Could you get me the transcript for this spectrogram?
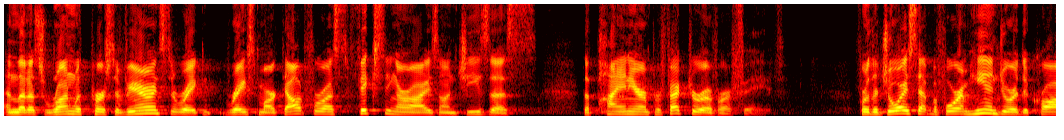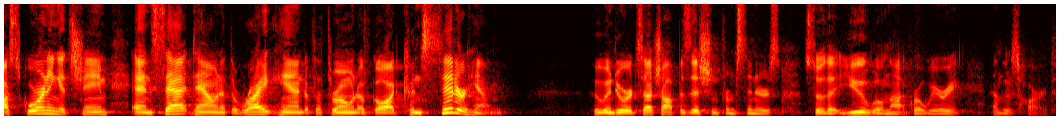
and let us run with perseverance the race marked out for us, fixing our eyes on Jesus, the pioneer and perfecter of our faith. For the joy set before him, he endured the cross, scorning its shame, and sat down at the right hand of the throne of God. Consider him who endured such opposition from sinners, so that you will not grow weary and lose heart.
